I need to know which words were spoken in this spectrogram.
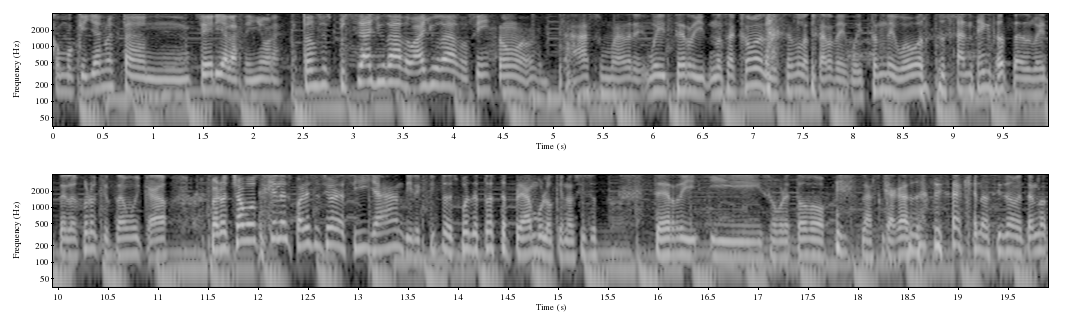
Como que ya no es tan seria la señora. Entonces, pues se ha ayudado, ha ayudado, sí. No. Ah, su madre. Güey, Terry, nos acabas de hacer la tarde, güey. Están de huevos tus anécdotas, güey. Te lo juro que está muy cagado. Pero, chavos, ¿qué les parece si ahora sí, ya directito, después de todo este preámbulo que nos hizo Terry y sobre todo las cagadas de risa que nos hizo meternos,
